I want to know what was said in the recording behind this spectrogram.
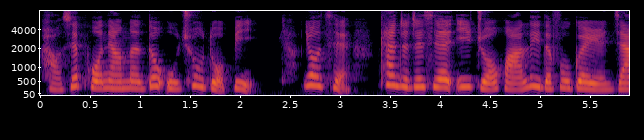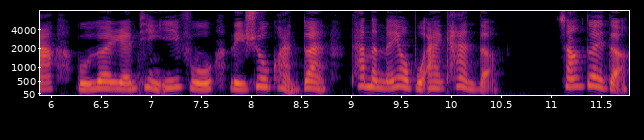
好些婆娘们都无处躲避。又且看着这些衣着华丽的富贵人家，不论人品、衣服、礼数、款段，他们没有不爱看的。相对的，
